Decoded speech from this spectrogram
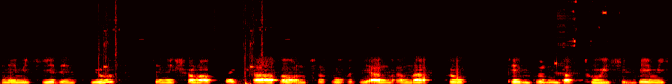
nehme ich hier den Fuse, den ich schon auf 6 habe und versuche die anderen nachzupimpen. Das tue ich, indem ich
